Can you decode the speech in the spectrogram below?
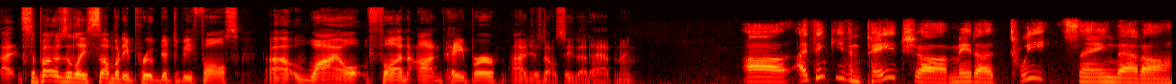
I, supposedly somebody proved it to be false. Uh, while fun on paper, I just don't see that happening. Uh, I think even Paige uh, made a tweet saying that, uh,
